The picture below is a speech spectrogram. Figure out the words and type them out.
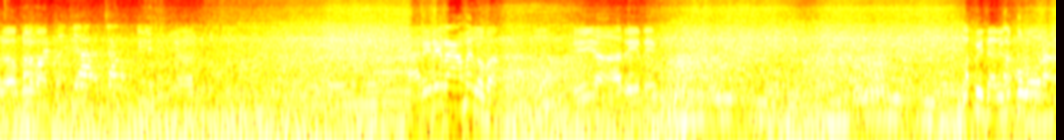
Oh, belum ada. Eh. Hari ini rame loh bang. Iya hari ini lebih dari 10 orang.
